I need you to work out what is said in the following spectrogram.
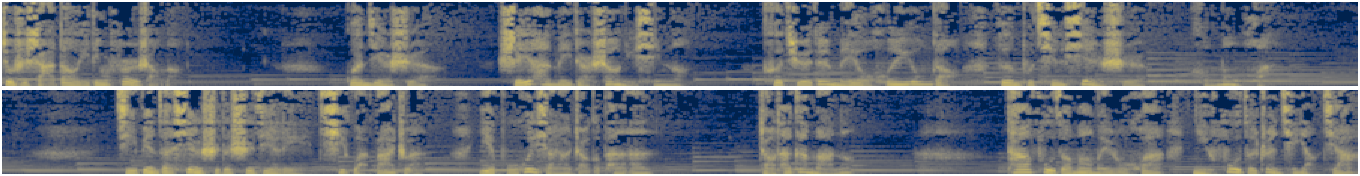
就是傻到一定份儿上了。关键是，谁还没点少女心呢？可绝对没有昏庸到分不清现实和梦幻。即便在现实的世界里七拐八转，也不会想要找个潘安。找他干嘛呢？他负责貌美如花，你负责赚钱养家。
